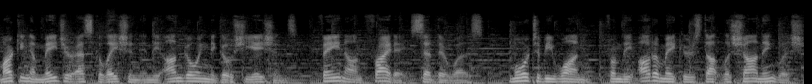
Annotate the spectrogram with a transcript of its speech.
marking a major escalation in the ongoing negotiations. Fain on Friday said there was more to be won from the automakers. LaShawn English,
